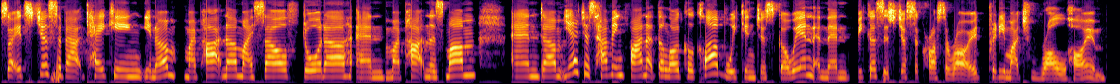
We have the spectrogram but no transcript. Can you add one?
So it's just about taking, you know, my partner, myself, daughter, and my partner's mum, and um, yeah, just having fun at the local club. We can just go in and then, because it's just across the road, pretty much roll home.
